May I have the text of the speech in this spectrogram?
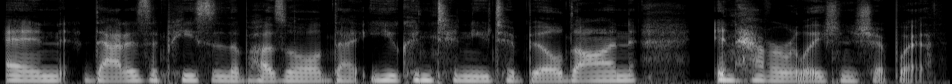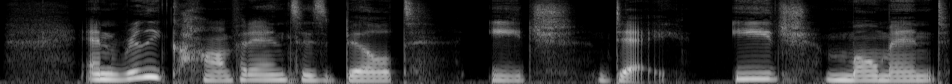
And that is a piece of the puzzle that you continue to build on and have a relationship with. And really, confidence is built each day, each moment.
